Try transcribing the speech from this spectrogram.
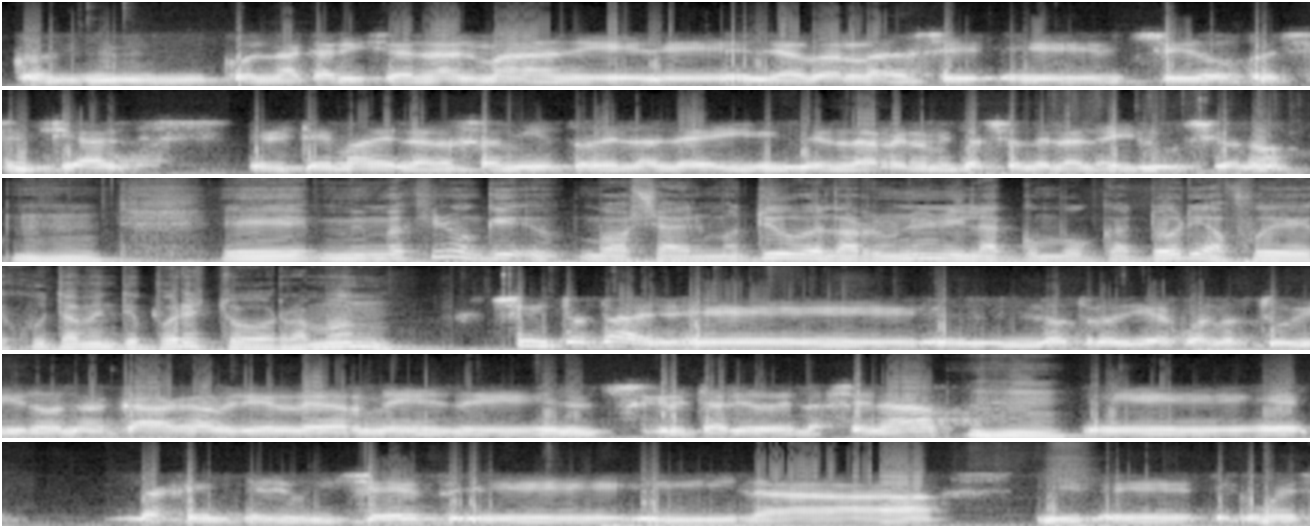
con, con la caricia del alma de, de, haberla eh, sido presencial el tema del lanzamiento de la ley, de la reglamentación de la ley Lucio, ¿no? Eh, me imagino que, o sea, el motivo de la reunión y la convocatoria fue justamente por esto, Ramón. Sí, total. Eh, el otro día cuando estuvieron acá Gabriel Lerne, el secretario de la CENAP, eh, la gente de UNICEF eh, y la como es,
